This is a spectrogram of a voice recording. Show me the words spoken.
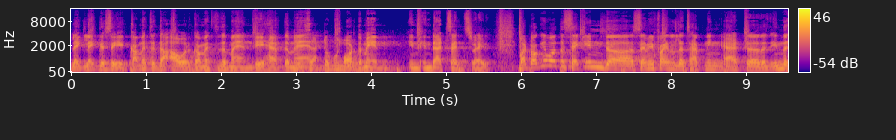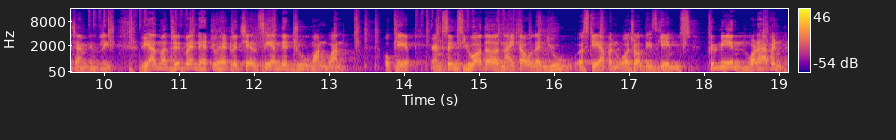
like like they say, cometh at the hour, cometh the man. They have the man or the men in, in that sense, right? But talking about the second uh, semi-final that's happening at uh, in the Champions League, Real Madrid went head to head with Chelsea and they drew one one. Okay, and since you are the night owl and you uh, stay up and watch all these games, fill me in. What happened?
